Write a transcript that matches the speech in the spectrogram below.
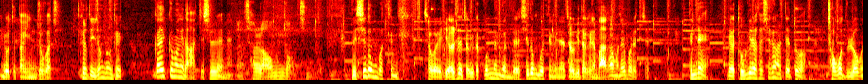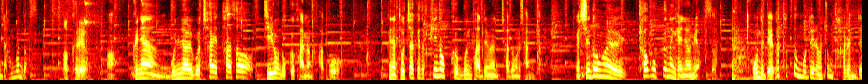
이것도 딱 인조 가죽 그래도 이 정도면 되게 깔끔하게 나왔지 실내는 아, 잘 나오는 것 같은데. 근데 시동 버튼 저거 열쇠 저기다 꽂는 건데 시동 버튼 그냥 저기다 그냥 마감을 해버렸지 근데 내가 독일에서 시승할 때도 저거 눌러본 적 한 번도 없어 어 그래요? 어, 그냥 문 열고 차에 타서 뒤로 놓고 가면 가고 그냥 도착해서 피 놓고 문 닫으면 자동으로 잠겨 그러니까 시동을 켜고 끄는 개념이 없어 어, 근데 내가 탔던 모델이랑 좀 다른데?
